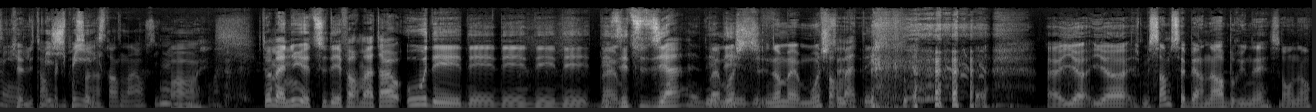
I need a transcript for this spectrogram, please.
mais, qui a lu ton texte JP est extraordinaire aussi. Ouais, là. ouais. Toi, Manu, y a-tu des formateurs ou des, des, des, des, des, des Ben, étudiants, des, Ben, moi, des- je- des- non, mais moi, je formatés? Euh, il y a, il y a- je me semble que c'est Bernard Brunet, son nom.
